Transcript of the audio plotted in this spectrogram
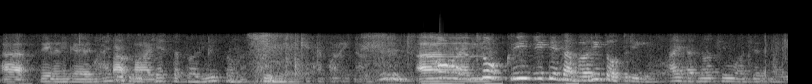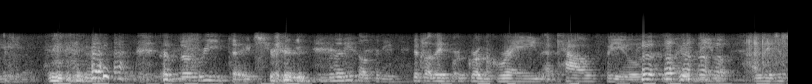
uh, feeling good Why about life. the burrito? Get the burritos. oh, Um, look, Chris, it is a burrito tree. I had not seen one in my life. burrito tree. burrito tree. It's like they grow grain, a cow field, and they just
